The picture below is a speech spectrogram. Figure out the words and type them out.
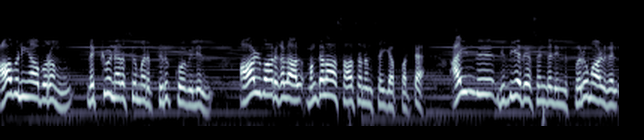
ஆவணியாபுரம் லட்சுமி நரசிம்மர் திருக்கோவிலில் ஆழ்வார்களால் மங்களாசாசனம் செய்யப்பட்ட ஐந்து திவ்ய தேசங்களின் பெருமாள்கள்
